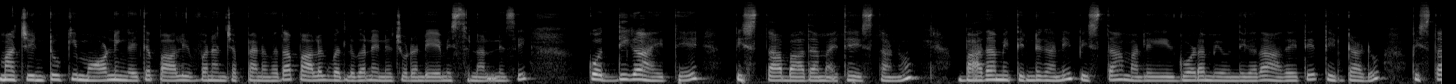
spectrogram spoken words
మా చింటూకి మార్నింగ్ అయితే పాలు ఇవ్వనని చెప్పాను కదా పాలకు బదులుగా నేను చూడండి ఏమి ఇస్తున్నాను అనేసి కొద్దిగా అయితే పిస్తా బాదాం అయితే ఇస్తాను. బాదామి తిండు కానీ పిస్తా మళ్ళీ గోడంబి ఉంది కదా అదైతే తింటాడు. పిస్తా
